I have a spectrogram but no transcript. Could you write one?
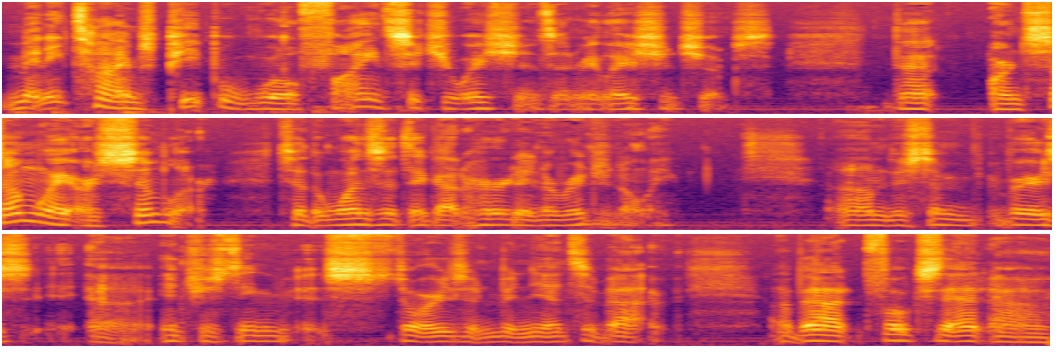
many times people will find situations and relationships that are in some way are similar to the ones that they got hurt in originally. Um, there's some very uh, interesting stories and vignettes about about folks that uh,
